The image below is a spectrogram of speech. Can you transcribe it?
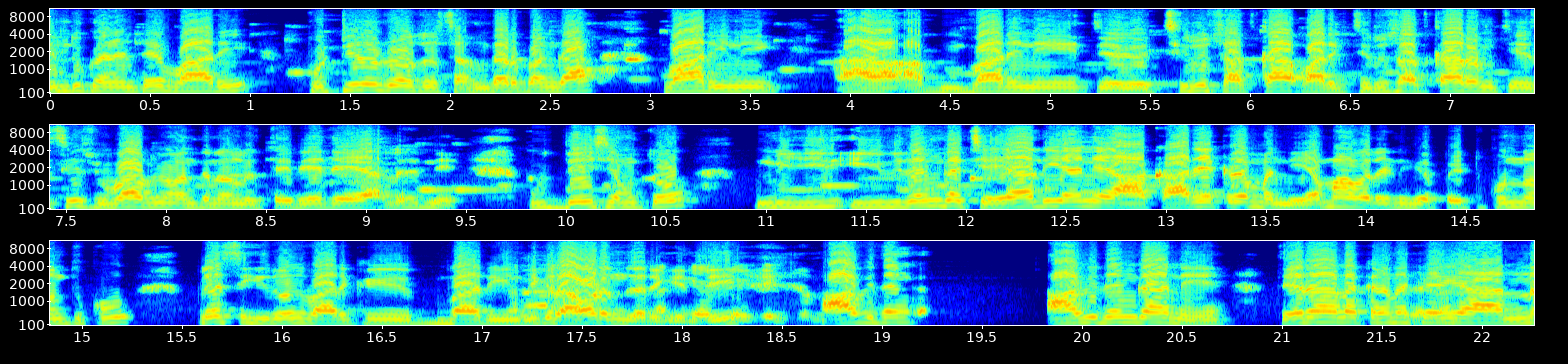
ఎందుకనంటే వారి పుట్టినరోజు సందర్భంగా వారిని వారిని చిరు సత్కా వారికి చిరు సత్కారం చేసి శుభాభివందనలు తెలియజేయాలని ఉద్దేశంతో ఈ విధంగా చేయాలి అని ఆ కార్యక్రమ నియమావళిగా పెట్టుకున్నందుకు ప్లస్ ఈ రోజు వారికి వారి ఇంటికి రావడం జరిగింది. ఆ విధంగా ఆ విధంగానే తెరాల కనకయ్య అన్న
